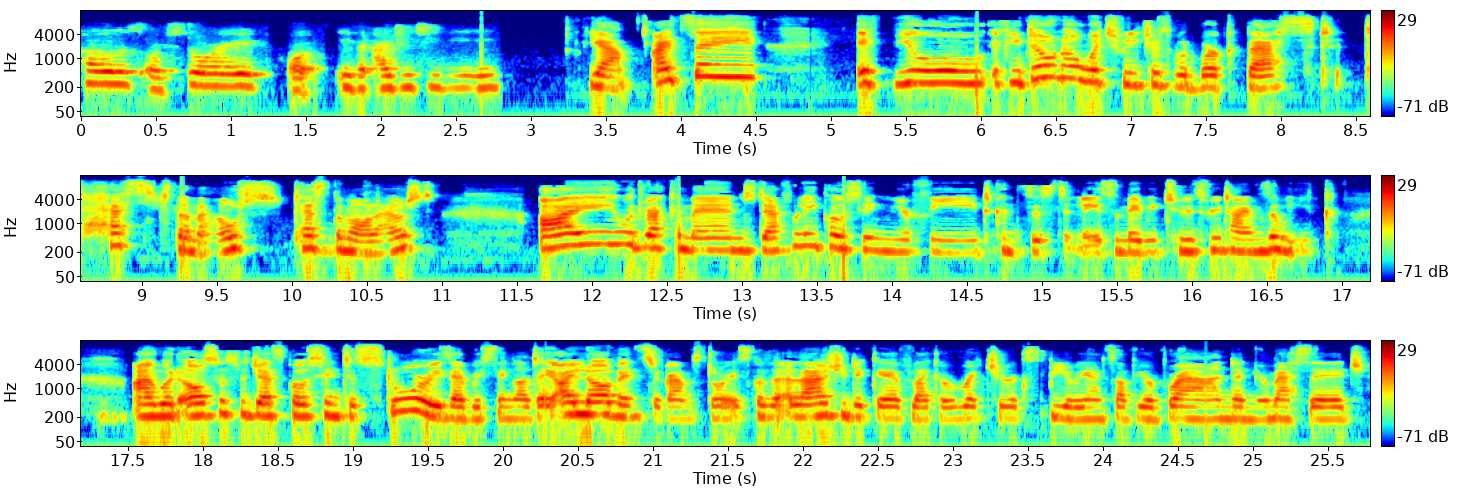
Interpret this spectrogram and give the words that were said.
posts or story or even IGTV? Yeah, I'd say if you if you don't know which features would work best test them out test them all out i would recommend definitely posting your feed consistently so maybe two three times a week i would also suggest posting to stories every single day i love instagram stories because it allows you to give like a richer experience of your brand and your message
